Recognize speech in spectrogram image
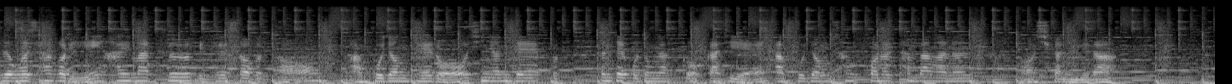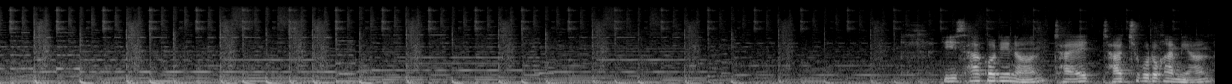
을지병원 사거리 하이마트 밑에서부터 압구정대로 신현대 고- 현대고등학교까지의 압구정 상권을 탐방하는 어, 시간입니다. 이 사거리는 좌, 좌측으로 가면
